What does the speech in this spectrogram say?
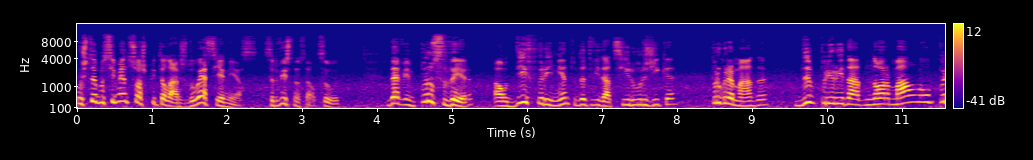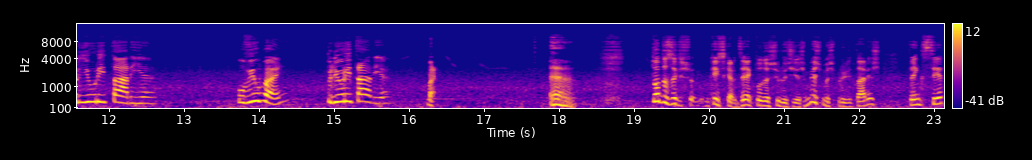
os estabelecimentos hospitalares do SNS, Serviço Nacional de Saúde, devem proceder ao diferimento da atividade cirúrgica programada de prioridade normal ou prioritária. Ouviu bem? Prioritária. Bem, todas as, o que isso quer dizer é que todas as cirurgias, mesmo as prioritárias, têm que ser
